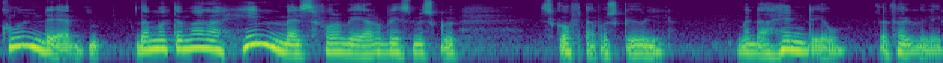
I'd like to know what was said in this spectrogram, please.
kunne Det måtte være himmelsforvær hvis vi skulle skofte på skolen. Men det hendte jo, selvfølgelig.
